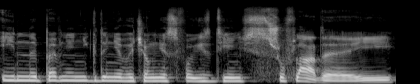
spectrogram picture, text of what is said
inny pewnie nigdy nie wyciągnie swoich zdjęć z szuflady i,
